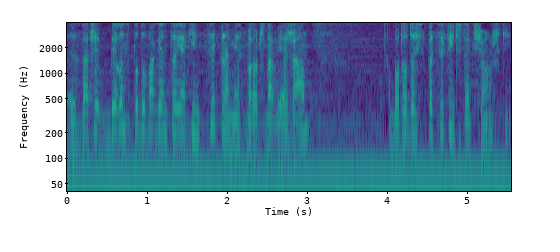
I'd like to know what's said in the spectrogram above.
Znaczy, biorąc pod uwagę to, jakim cyklem jest Mroczna Wieża, bo to dość specyficzne książki.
